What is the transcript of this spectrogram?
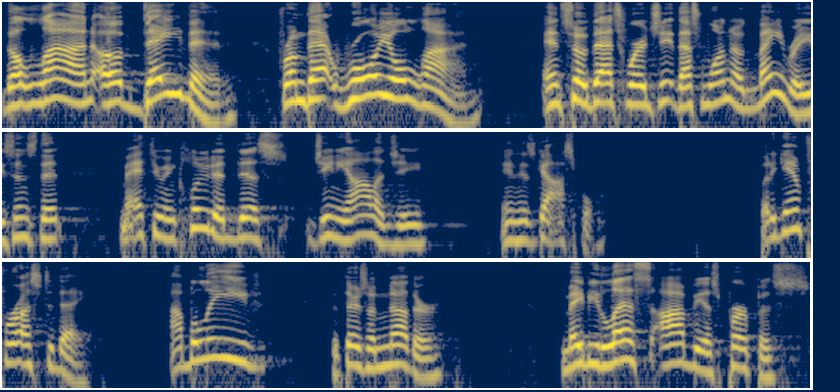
the line of David, from that royal line. And so that's where that's one of the main reasons that Matthew included this genealogy in his gospel. But again, for us today, I believe that there's another, maybe less obvious purpose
